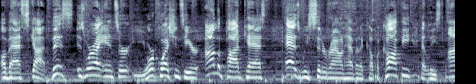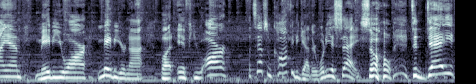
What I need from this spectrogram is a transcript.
of Ask Scott. This is where I answer your questions here on the podcast as we sit around having a cup of coffee. At least I am. Maybe you are, maybe you're not. But if you are, let's have some coffee together. What do you say? So, today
